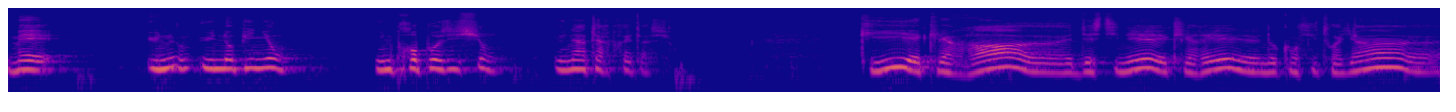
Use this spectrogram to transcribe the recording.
Mais une opinion, une proposition, une interprétation qui éclairera, euh, est destiné à éclairer nos concitoyens euh,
